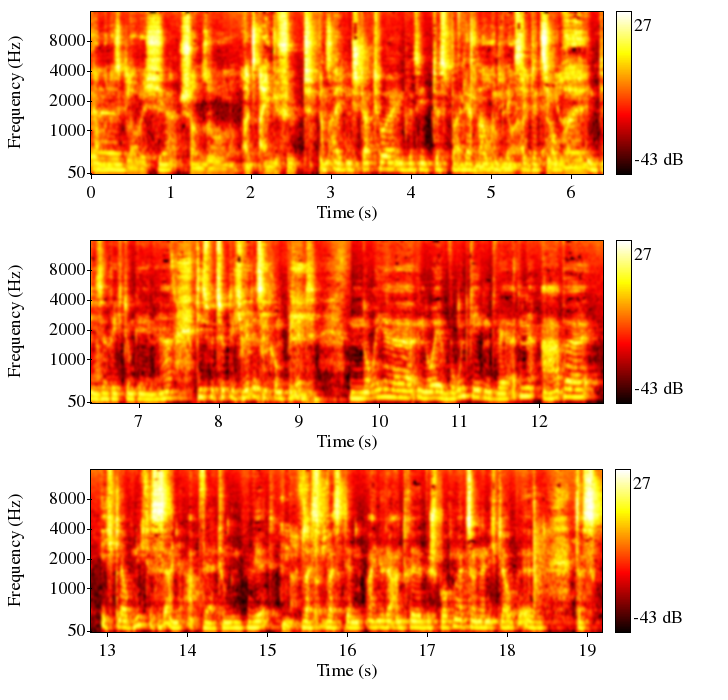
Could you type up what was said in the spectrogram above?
kann man äh, das, glaube ich, ja, schon so als eingefügt am bezeichnen. alten Stadttor im Prinzip, das bei der Genau, Baukomplexe wird auch in diese ja. Richtung gehen. Ja. Diesbezüglich wird es eine komplett neue, neue Wohngegend werden, aber ich glaube nicht, dass es eine Abwertung wird, Nein, was, was der ein oder andere besprochen hat, sondern ich glaube, äh, das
